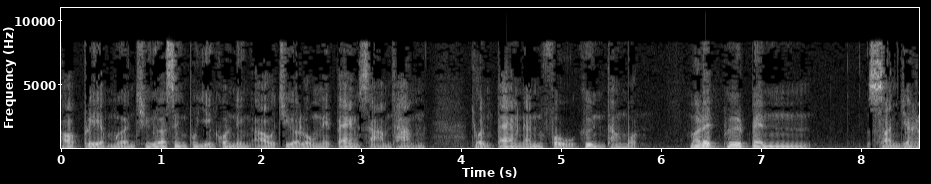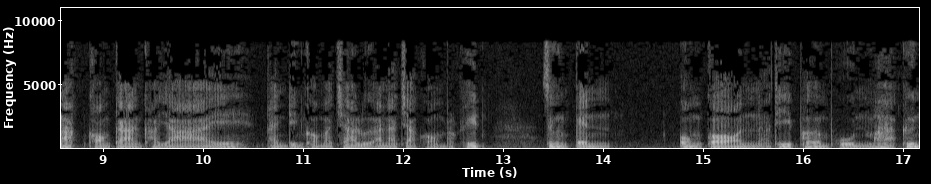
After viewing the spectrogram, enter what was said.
ก็เปรียบเหมือนเชื้อซึ่งผู้หญิงคนหนึ่งเอาเชื้อลงในแป้งสามถัง จนแป้งนั้นฟูขึ้นทั้งหมดเมล็ดพืชเป็นสัญลักษณ์ของการขยาย แผ่นดินของพระเจ้าหรืออาณาจักรของพระคริสต์ซึ่งเป็นองค์กรที่เพิ่มพูนมากขึ้น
